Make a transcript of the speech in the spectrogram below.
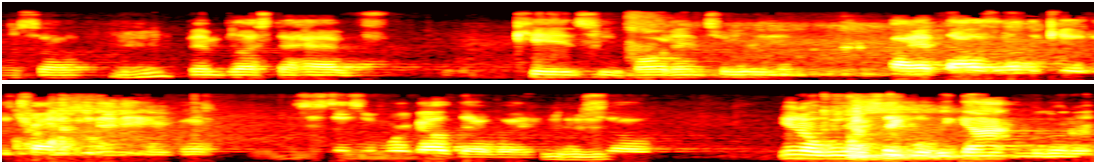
Um, so Mhm. been blessed to have kids who bought into it, and probably a thousand other kids that try to get in here, but it just doesn't work out that way. Mhm. So, you know, we're gonna take what we got, and we're gonna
